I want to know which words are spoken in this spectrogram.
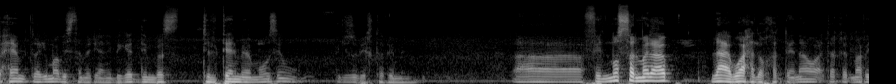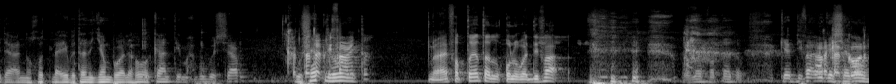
أحيانا بتلاقيه ما بيستمر يعني. بيقدم بس تلتين من الموسم وجزء بيختفي منه. آه في النص الملعب لاعب واحد لو خطيناه اعتقد ما في داعي إنه نخط لعيبة ثانية جنبه ولا هو كانتي محبوب الشعب. وشكله أنت؟ يعني فطيت القلوب الدفاع. والله فطيته. كيف الدفاع بقى شرون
